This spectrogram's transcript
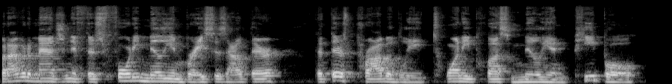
But I would imagine if there's 40 million braces out there, that there's probably 20 plus million people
